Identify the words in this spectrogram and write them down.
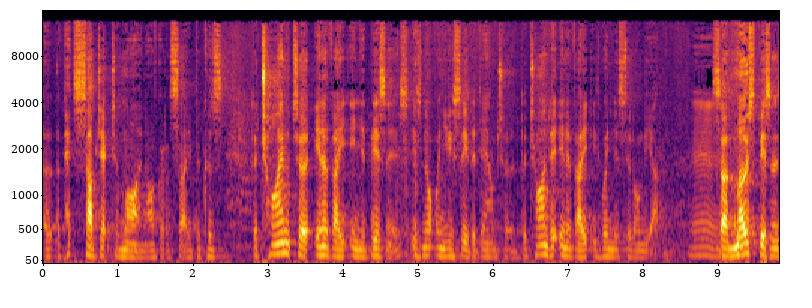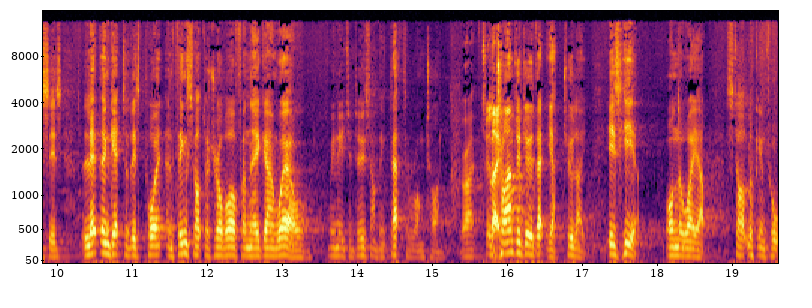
a, a pet subject of mine, I've got to say, because the time to innovate in your business is not when you see the downturn. The time to innovate is when you're still on the up. Mm. So most businesses let them get to this point and things start to drop off and they're going, well, we need to do something. That's the wrong time. Right, too late. The time to do that, yeah, too late, is here, on the way up. Start looking for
